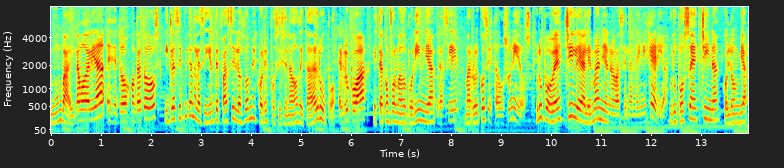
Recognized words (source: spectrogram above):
Mumbai. La modalidad es de todos contra todos y clasifican a la siguiente fase los dos mejores posicionados de cada grupo. El grupo A está conformado por India, Brasil, Marruecos y Estados Unidos. Grupo B, Chile, Alemania, Nueva Zelanda y Nigeria. Grupo C, China, Colombia,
